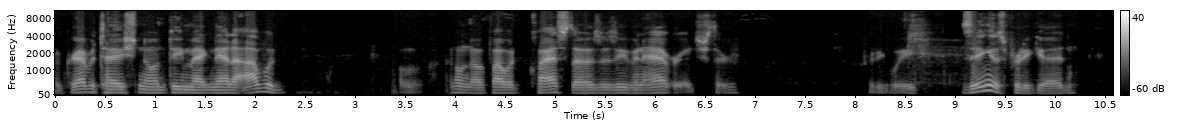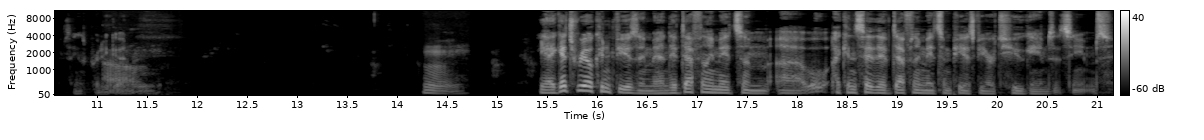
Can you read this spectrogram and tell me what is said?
A gravitational demagnetic. I would. I don't know if I would class those as even average. They're pretty weak. Zing is pretty good. Thing's pretty good. Um, hmm. Yeah, it gets real confusing, man. They've definitely made some. Uh, I can say they've definitely made some PSVR two games. It seems.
